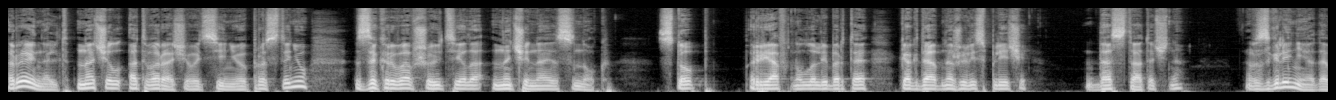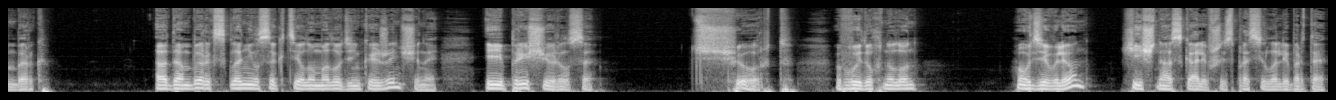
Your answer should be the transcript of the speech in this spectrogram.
Рейнольд начал отворачивать синюю простыню, закрывавшую тело, начиная с ног. «Стоп!» рявкнула Либерте, когда обнажились плечи. «Достаточно». «Взгляни, Адамберг». Адамберг склонился к телу молоденькой женщины и прищурился. «Черт!» — выдохнул он. «Удивлен?» — хищно оскалившись, спросила Либерте.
